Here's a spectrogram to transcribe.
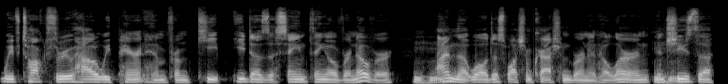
we've talked through how we parent him from keep he does the same thing over and over mm-hmm. i'm the well just watch him crash and burn and he'll learn mm-hmm. and she's the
